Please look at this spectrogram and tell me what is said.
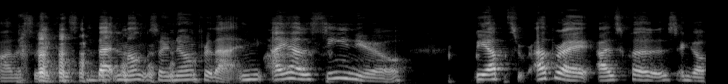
honestly, because Tibetan monks are known for that. And I have seen you be up upright, eyes closed, and go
